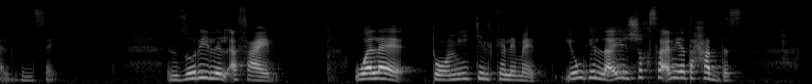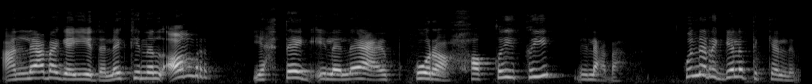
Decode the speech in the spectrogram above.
الجنسية. انظري للأفعال ولا تعميك الكلمات. يمكن لأي شخص أن يتحدث عن لعبة جيدة لكن الأمر يحتاج إلى لاعب كرة حقيقي للعبها كل الرجالة بتتكلم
